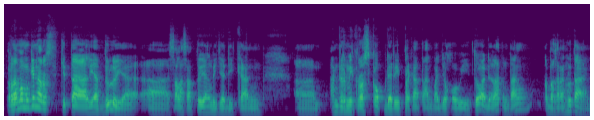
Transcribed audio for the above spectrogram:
Pertama mungkin harus kita lihat dulu ya uh, salah satu yang dijadikan um, under mikroskop dari perkataan Pak Jokowi itu adalah tentang kebakaran hutan.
